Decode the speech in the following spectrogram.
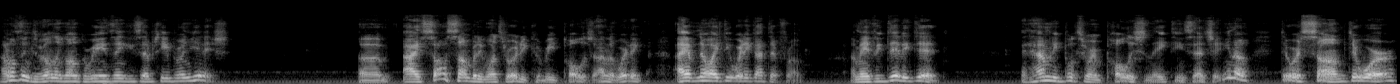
I don't think the Vilna Gaon could read anything except Hebrew and Yiddish. Um, I saw somebody once wrote he could read Polish. I don't know where they. I have no idea where they got that from. I mean, if he did, he did. And how many books were in Polish in the 18th century? You know, there were some. There were,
